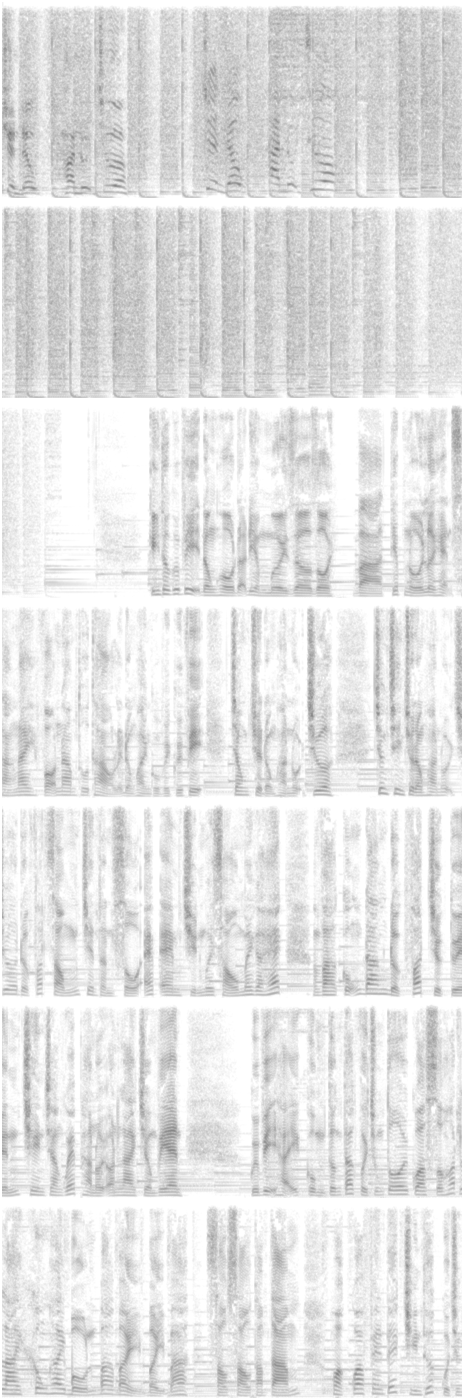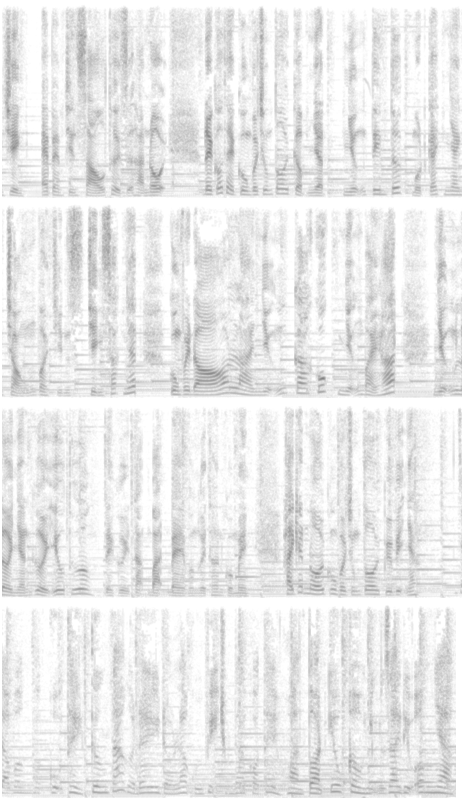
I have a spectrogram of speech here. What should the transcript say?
Chuyển động Hà Nội trưa. Chuyển động Hà Nội trưa. Kính thưa quý vị, đồng hồ đã điểm 10 giờ rồi và tiếp nối lời hẹn sáng nay, Võ Nam Thu Thảo lại đồng hành cùng với quý vị trong chuyển động Hà Nội trưa. Chương trình chuyển động Hà Nội trưa được phát sóng trên tần số FM 96 MHz và cũng đang được phát trực tuyến trên trang web hanoionline.vn. Quý vị hãy cùng tương tác với chúng tôi qua số hotline 024 3773 6688 hoặc qua fanpage chính thức của chương trình FM96 Thời sự Hà Nội để có thể cùng với chúng tôi cập nhật những tin tức một cách nhanh chóng và chính, chính xác nhất. Cùng với đó là những ca khúc, những bài hát, những lời nhắn gửi yêu thương để gửi tặng bạn bè và người thân của mình. Hãy kết nối cùng với chúng tôi quý vị nhé. Dạ vâng và cụ thể tương tác ở đây đó là quý vị chúng ta có thể hoàn toàn yêu cầu những giai điệu âm nhạc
